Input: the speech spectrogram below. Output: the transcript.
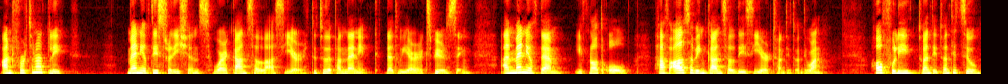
Unfortunately, many of these traditions were cancelled last year due to the pandemic that we are experiencing, and many of them, if not all, have also been cancelled this year 2021. Hopefully 2022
